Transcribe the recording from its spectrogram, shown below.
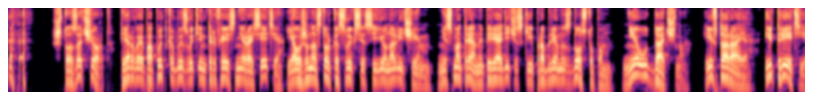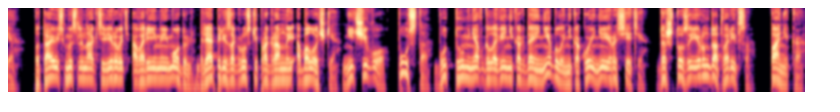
Что за черт? Первая попытка вызвать интерфейс нейросети, я уже настолько свыкся с ее наличием, несмотря на периодические проблемы с доступом. Неудачно. И вторая. И третья. Пытаюсь мысленно активировать аварийный модуль для перезагрузки программной оболочки. Ничего, пусто, будто у меня в голове никогда и не было никакой нейросети. Да что за ерунда творится? Паника.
